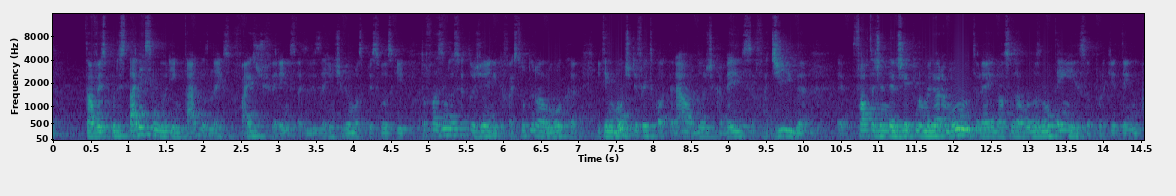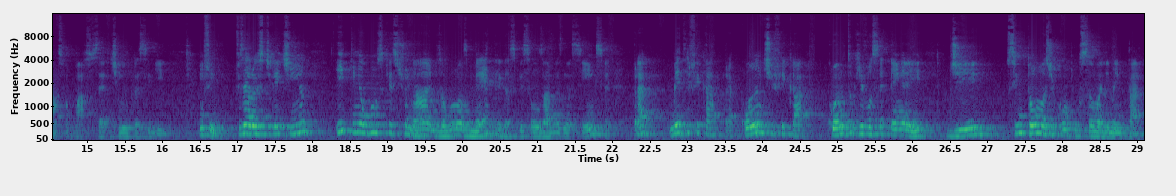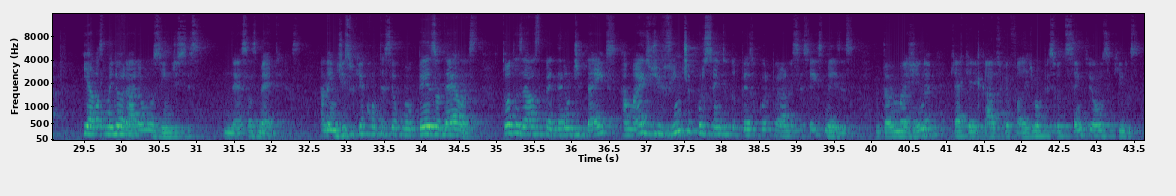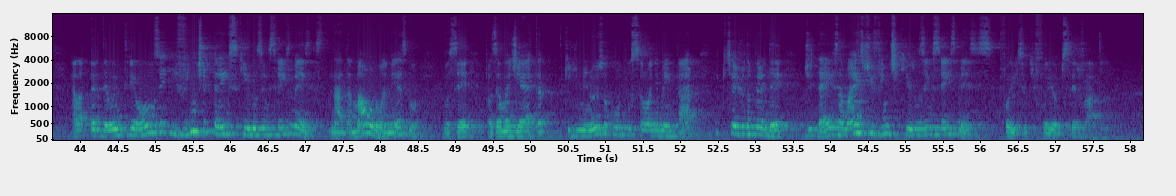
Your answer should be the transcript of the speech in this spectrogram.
talvez por estarem sendo orientadas, né? Isso faz diferença. Às vezes a gente vê umas pessoas que estão fazendo a cetogênica, faz tudo na louca e tem um monte de efeito colateral, dor de cabeça, fadiga, falta de energia que não melhora muito, né? E nossos alunos não têm isso, porque tem um passo a passo certinho para seguir. Enfim, fizeram isso direitinho e tem alguns questionários, algumas métricas que são usadas na ciência para metrificar, para quantificar quanto que você tem aí de sintomas de compulsão alimentar. E elas melhoraram os índices nessas métricas. Além disso, o que aconteceu com o peso delas? Todas elas perderam de 10 a mais de 20% do peso corporal nesses seis meses. Então imagina que é aquele caso que eu falei de uma pessoa de 111 quilos. Ela perdeu entre 11 e 23 quilos em seis meses. Nada mal, não é mesmo? Você fazer uma dieta que diminui sua compulsão alimentar e que te ajuda a perder de 10 a mais de 20 quilos em seis meses. Foi isso que foi observado.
